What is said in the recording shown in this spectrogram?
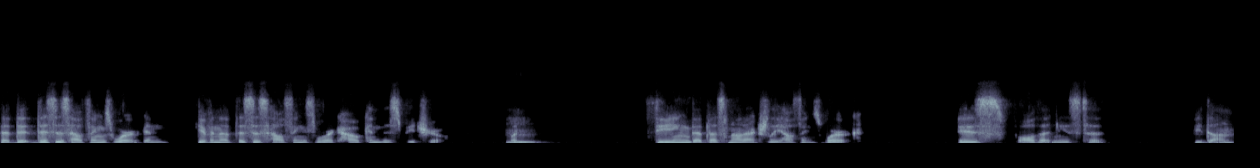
that th- this is how things work and given that this is how things work how can this be true? But mm. seeing that that's not actually how things work is all that needs to be done.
